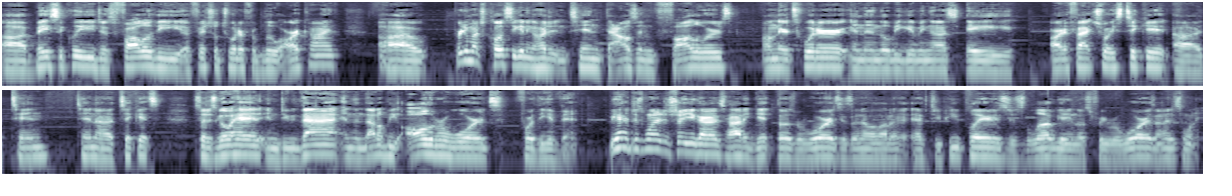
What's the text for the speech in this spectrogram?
Uh, basically, just follow the official Twitter for Blue Archive. Uh, pretty much close to getting 110,000 followers on their Twitter, and then they'll be giving us a artifact choice ticket, uh, 10 10 uh, tickets. So just go ahead and do that, and then that'll be all the rewards for the event. But yeah, I just wanted to show you guys how to get those rewards because I know a lot of F2P players just love getting those free rewards, and I just wanted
